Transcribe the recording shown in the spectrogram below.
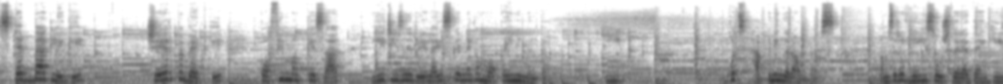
स्टेप बैक लेके चेयर पे बैठ के कॉफ़ी मग के साथ ये चीज़ें रियलाइज़ करने का मौका ही नहीं मिलता कि वॉट्स हैपनिंग अराउंड अस हम सिर्फ़ यही सोचते रहते हैं कि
